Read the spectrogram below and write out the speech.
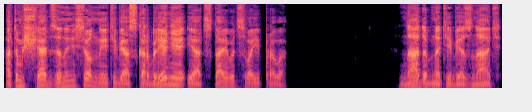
отмщать за нанесенные тебе оскорбления и отстаивать свои права. Надобно тебе знать,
